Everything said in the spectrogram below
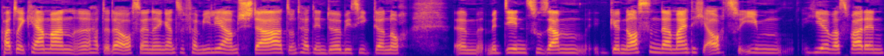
Patrick Herrmann äh, hatte da auch seine ganze Familie am Start und hat den Derby-Sieg dann noch ähm, mit denen zusammen genossen. Da meinte ich auch zu ihm, hier, was war denn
